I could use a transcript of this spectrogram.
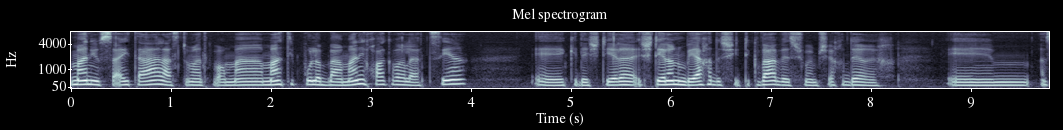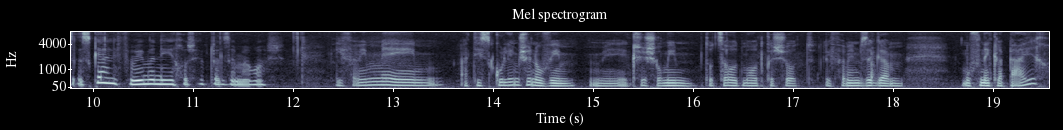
מה אני עושה איתה הלאה, זאת אומרת כבר מה, מה הטיפול הבא, מה אני יכולה כבר להציע. אה, כדי שתהיה, שתהיה לנו ביחד איזושהי תקווה ואיזשהו המשך דרך. אה, אז, אז כן, לפעמים אני חושבת על זה מראש. לפעמים אה, התסכולים שנובעים כששומעים תוצאות מאוד קשות, לפעמים זה גם מופנה כלפייך?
